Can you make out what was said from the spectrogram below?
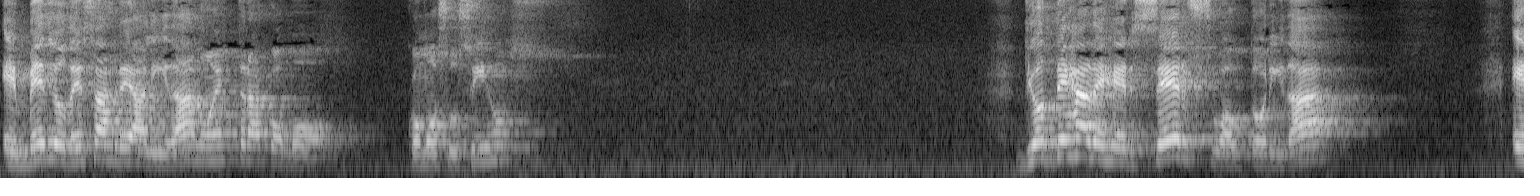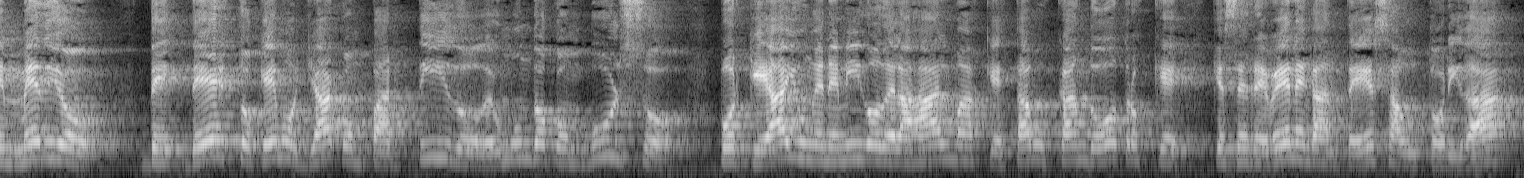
en medio de esa realidad nuestra como, como sus hijos. Dios deja de ejercer su autoridad en medio de, esto que hemos ya compartido, de un mundo convulso, porque hay un enemigo de las almas que está buscando otros que, que se rebelen ante esa autoridad.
